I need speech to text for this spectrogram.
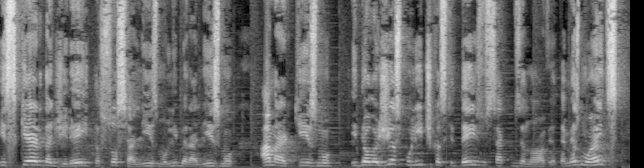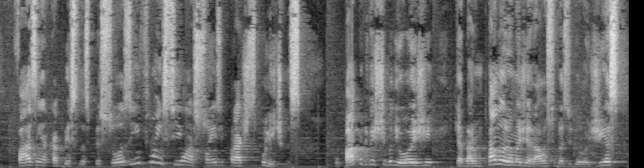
Esquerda, direita, socialismo, liberalismo, anarquismo, ideologias políticas que desde o século XIX, até mesmo antes, fazem a cabeça das pessoas e influenciam ações e práticas políticas. O Papo de Vestiba de hoje quer dar um panorama geral sobre as ideologias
